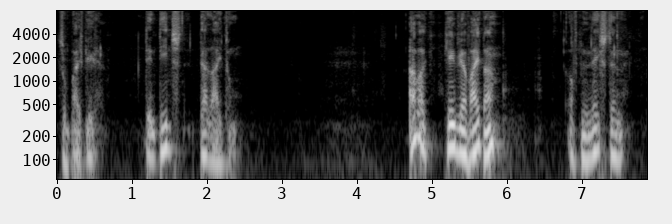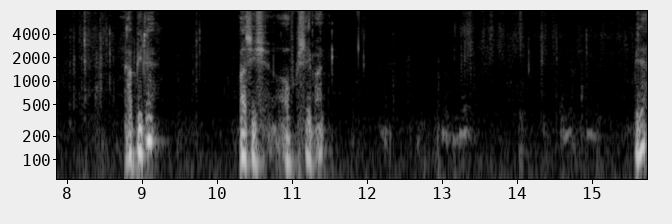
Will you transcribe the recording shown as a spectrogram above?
Zum Beispiel den Dienst der Leitung. Aber gehen wir weiter auf den nächsten Kapitel, was ich aufgeschrieben habe. Bitte?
